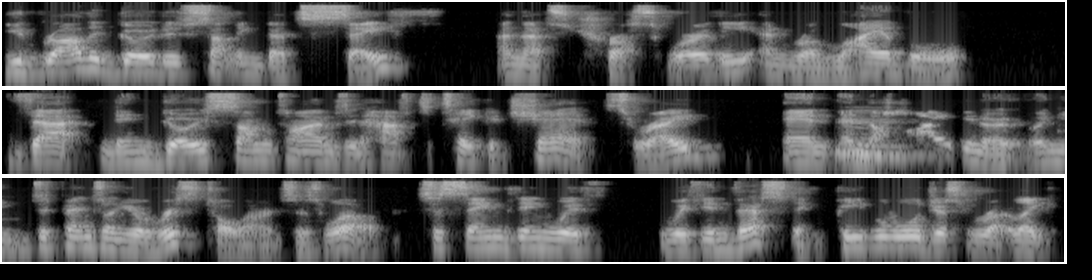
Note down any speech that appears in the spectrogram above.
you'd rather go to something that's safe and that's trustworthy and reliable that then go sometimes and have to take a chance right and and mm. the high you know and it depends on your risk tolerance as well it's the same thing with with investing people will just like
